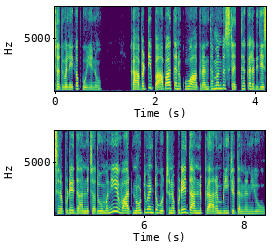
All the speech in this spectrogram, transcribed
చదవలేకపోయెను. కాబట్టి బాబా తనకు ఆ గ్రంథమందు శ్రద్ధ కలగజేసినప్పుడే దాన్ని చదువుమని వారి నోటి వెంట వచ్చినప్పుడే దాన్ని ప్రారంభించదననియు.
